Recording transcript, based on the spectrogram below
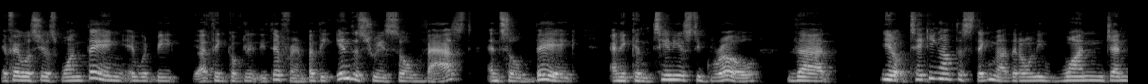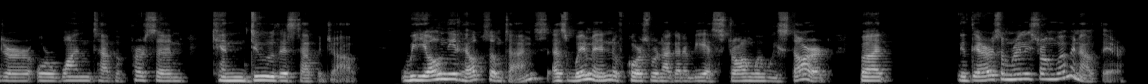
If it was just one thing, it would be, I think, completely different. But the industry is so vast and so big, and it continues to grow that, you know, taking out the stigma that only one gender or one type of person can do this type of job. We all need help sometimes. As women, of course, we're not going to be as strong when we start, but there are some really strong women out there.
